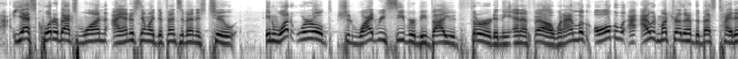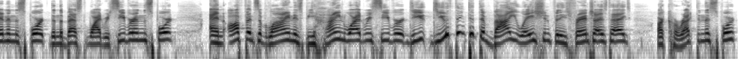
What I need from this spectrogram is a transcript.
uh, yes, quarterback's one. I understand why defensive end is two. In what world should wide receiver be valued third in the NFL? When I look all the way, I, would much rather have the best tight end in the sport than the best wide receiver in the sport. And offensive line is behind wide receiver. Do you do you think that the valuation for these franchise tags are correct in this sport?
